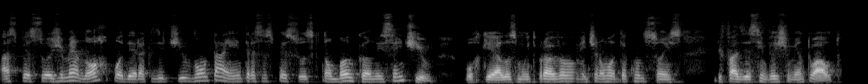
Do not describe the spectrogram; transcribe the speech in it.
as pessoas de menor poder aquisitivo vão estar entre essas pessoas que estão bancando o incentivo, porque elas muito provavelmente não vão ter condições de fazer esse investimento alto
